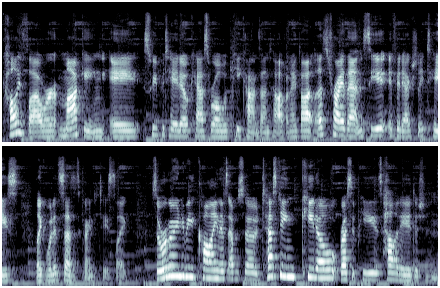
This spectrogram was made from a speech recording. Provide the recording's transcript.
cauliflower mocking a sweet potato casserole with pecans on top. And I thought, let's try that and see if it actually tastes like what it says it's going to taste like. So we're going to be calling this episode Testing Keto Recipes Holiday Edition.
